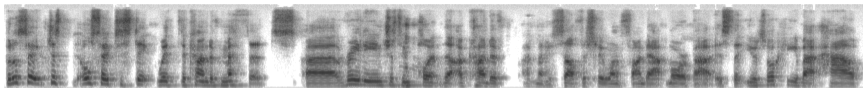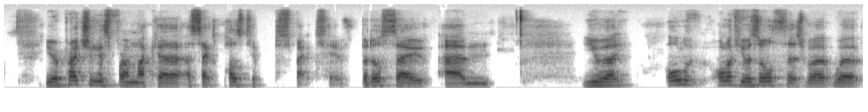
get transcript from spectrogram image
but also just also to stick with the kind of methods. A uh, really interesting point that I kind of I don't know selfishly want to find out more about is that you're talking about how you're approaching this from like a, a sex positive perspective, but also um, you were all of all of you as authors were were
